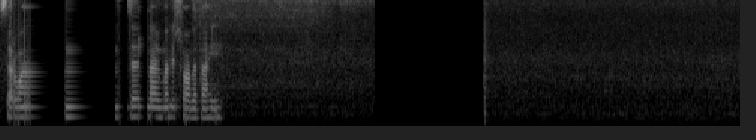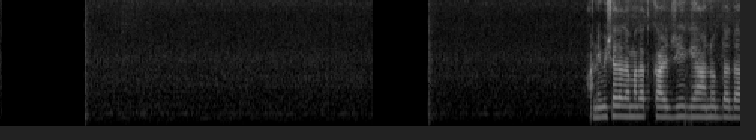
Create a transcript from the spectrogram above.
सर्वांचं लाईव्हमध्ये स्वागत आहे. आणि विशाल दादा काळजी घ्या अनुप दादा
